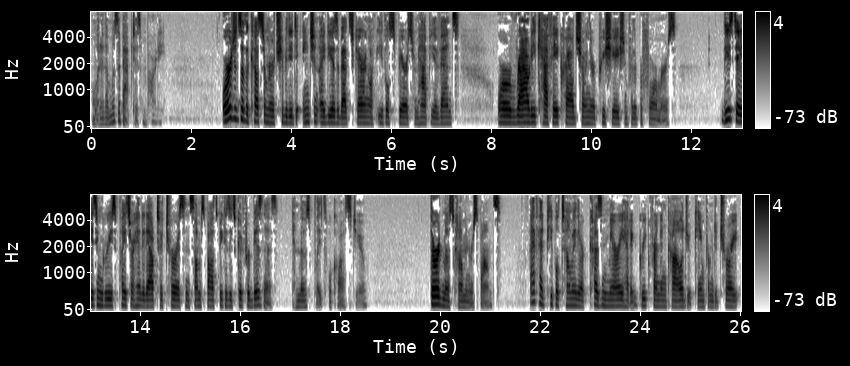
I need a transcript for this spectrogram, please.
One of them was a baptism party. Origins of the custom are attributed to ancient ideas about scaring off evil spirits from happy events, or rowdy cafe crowd showing their appreciation for the performers. These days in Greece, plates are handed out to tourists in some spots because it's good for business, and those plates will cost you. Third most common response I've had people tell me their cousin Mary had a Greek friend in college who came from Detroit.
